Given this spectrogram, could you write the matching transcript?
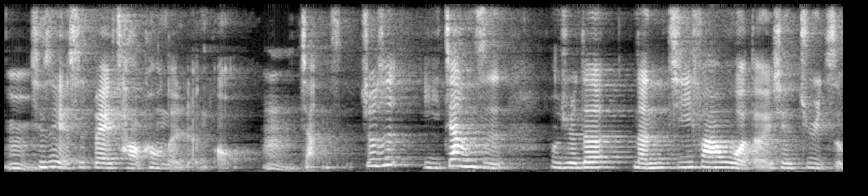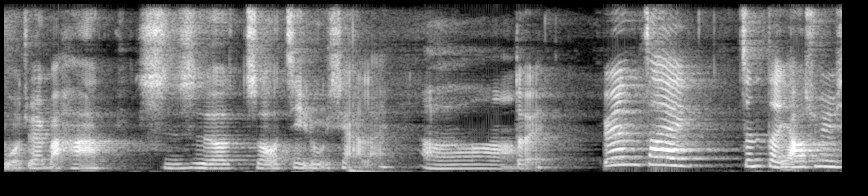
嗯，其实也是被操控的人偶，嗯，这样子，就是以这样子，我觉得能激发我的一些句子，我就会把它实时的时候记录下来，哦，对，因为在。真的要去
